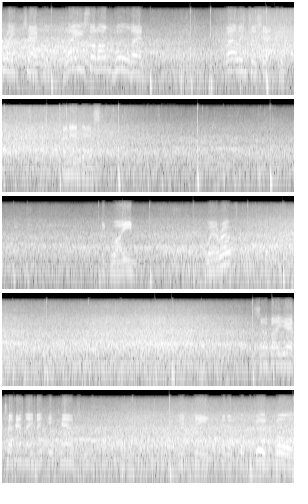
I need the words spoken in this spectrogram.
great tackle. Plays the long ball then. Well intercepted. Fernandez. Higuain. Aguero. Zabaleta. Can they make it count? 15. Bit good ball.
